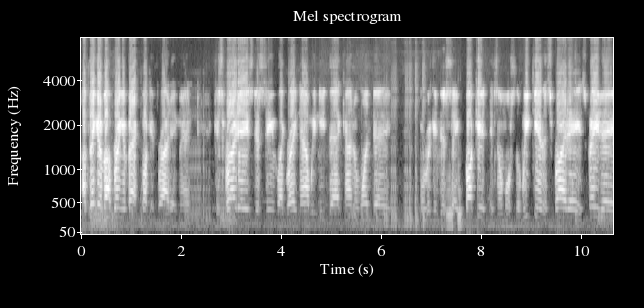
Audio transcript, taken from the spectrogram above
I'm thinking about bringing back Bucket Friday, man, because Fridays just seem like right now we need that kind of one day where we can just say bucket. It's almost the weekend. It's Friday. It's payday.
